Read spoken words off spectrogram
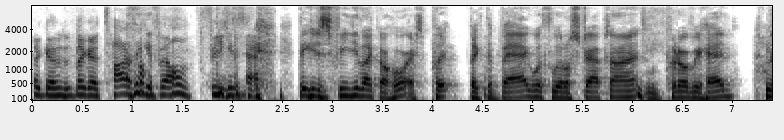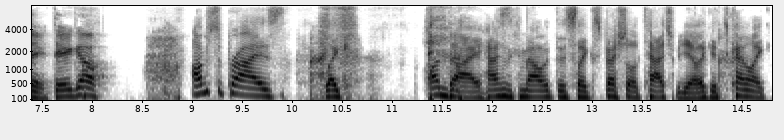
like a like a Taco think if- Bell feed could, bag. they just feed you like a horse. Put like the bag with little straps on it and put over your head. There, there you go. I'm surprised, like Hyundai hasn't come out with this like special attachment yet. Like it's kind of like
